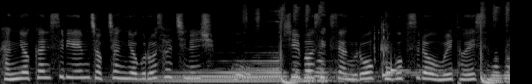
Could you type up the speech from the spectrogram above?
강력한 3M 접착력으로 설치는 쉽고 실버 색상으로 고급스러움을 더했습니다.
